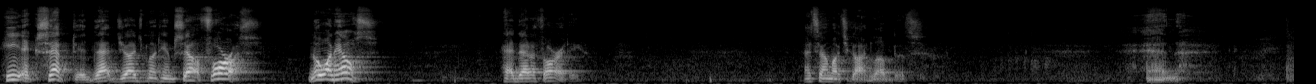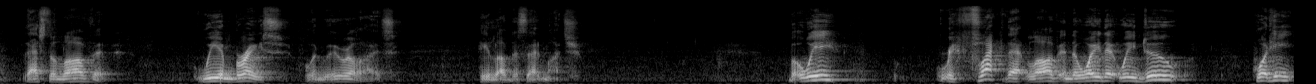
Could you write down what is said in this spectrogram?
He accepted that judgment himself for us. No one else had that authority. That's how much God loved us. And that's the love that we embrace when we realize He loved us that much. But we reflect that love in the way that we do what He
